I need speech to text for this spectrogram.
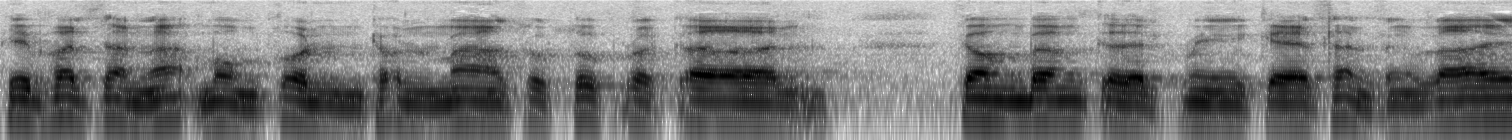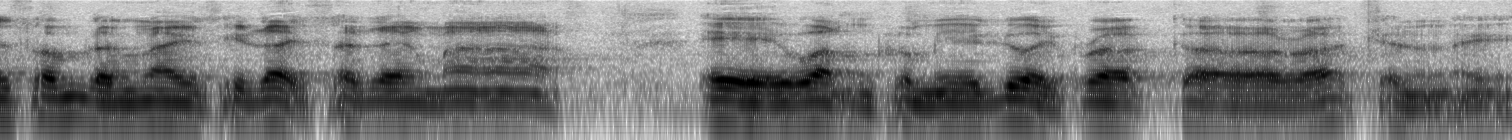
พิพัฒนะมงคลทนมาสุขทุกประการ จงบังเกิดมีแก่ท่านทั้งหลายสมดังในที่ได้แสดงมา เอวังก็มีด้วยประการฉนี้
